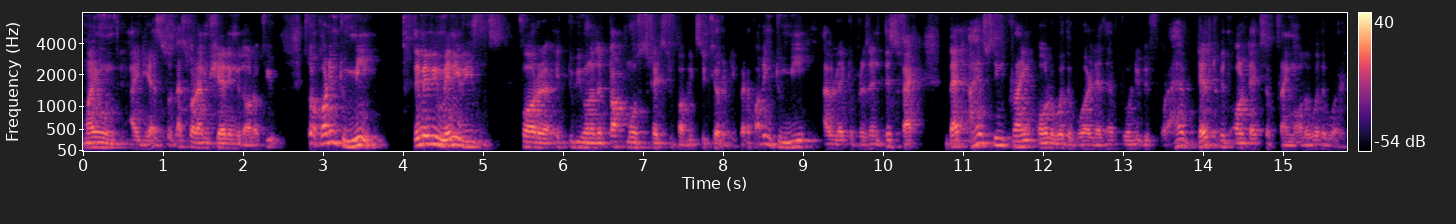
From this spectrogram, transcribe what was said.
my own ideas. So that's what I'm sharing with all of you. So according to me, there may be many reasons for uh, it to be one of the topmost threats to public security. But according to me, I would like to present this fact that I have seen crime all over the world, as I've told you before. I have dealt with all types of crime all over the world.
